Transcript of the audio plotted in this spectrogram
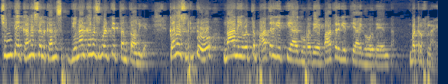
ಚಿಂತೆ ಕನಸಲ್ಲಿ ಕನಸು, ದಿನ ಕನಸು ಬರ್ತಿತ್ತಂತ ಅವನಿಗೆ. ಕನಸು ಬಿಟ್ಟು, ನಾನು ಇವತ್ತು ಪಾತ್ರಗಿತ್ತಿ ಆಗಿ ಹೋದೆ ಪಾತ್ರಗಿತ್ತಿ ಆಗಿ ಹೋದೆ ಅಂತ. ಬಟರ್ಫ್ಲೈ.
